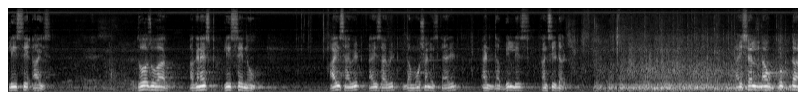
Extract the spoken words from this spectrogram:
please say ayes those who are against please say no ayes have it ayes have it the motion is carried and the bill is considered I shall now put the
